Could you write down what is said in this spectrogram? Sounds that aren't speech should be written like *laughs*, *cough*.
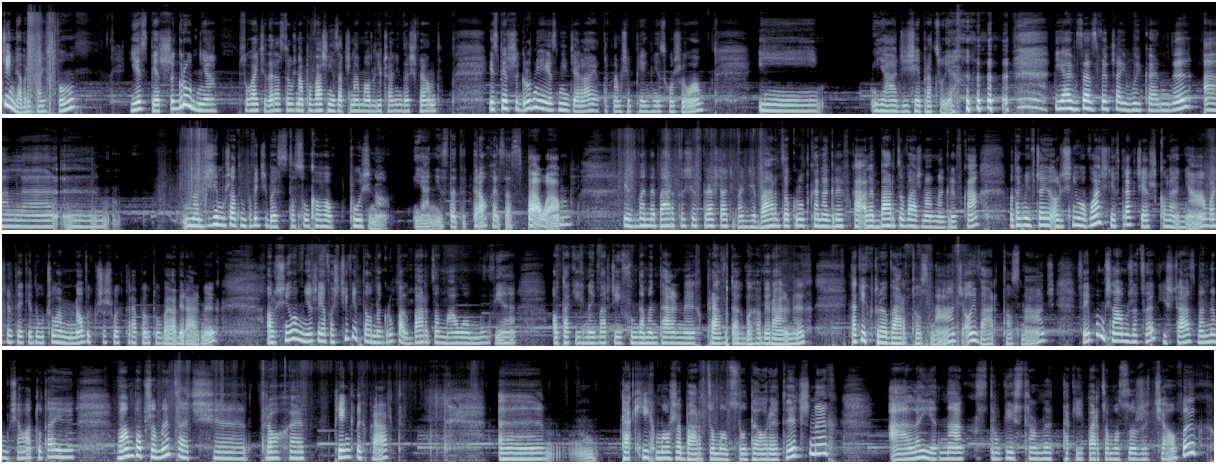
Dzień dobry Państwu. Jest 1 grudnia. Słuchajcie, teraz to już na poważnie zaczynamy odliczanie do świąt. Jest 1 grudnia, jest niedziela, tak nam się pięknie złożyło. I ja dzisiaj pracuję. *laughs* Jak zazwyczaj w weekendy, ale no dzisiaj muszę o tym powiedzieć, bo jest stosunkowo późno. Ja niestety trochę zaspałam, więc będę bardzo się streszczać. Będzie bardzo krótka nagrywka, ale bardzo ważna nagrywka, bo tak mnie wczoraj olśniło właśnie w trakcie szkolenia, właśnie wtedy, kiedy uczyłam nowych przyszłych terapeutów behawioralnych. Olśniło mnie, że ja właściwie to na grupach bardzo mało mówię o takich najbardziej fundamentalnych prawdach behawioralnych, takich, które warto znać, oj, warto znać. Sobie pomyślałam, że co jakiś czas będę musiała tutaj Wam poprzemycać e, trochę pięknych prawd, e, takich może bardzo mocno teoretycznych, ale jednak z drugiej strony takich bardzo mocno życiowych.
